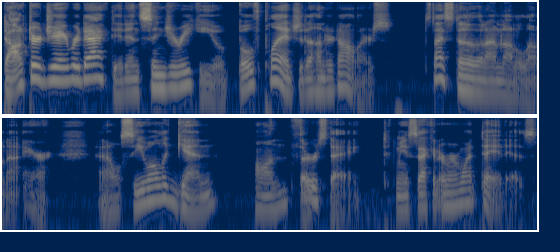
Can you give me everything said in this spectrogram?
Dr. J Redacted and Sinjariki, who have both pledged at $100. It's nice to know that I'm not alone out here and I will see you all again on Thursday. Took me a second to remember what day it is.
